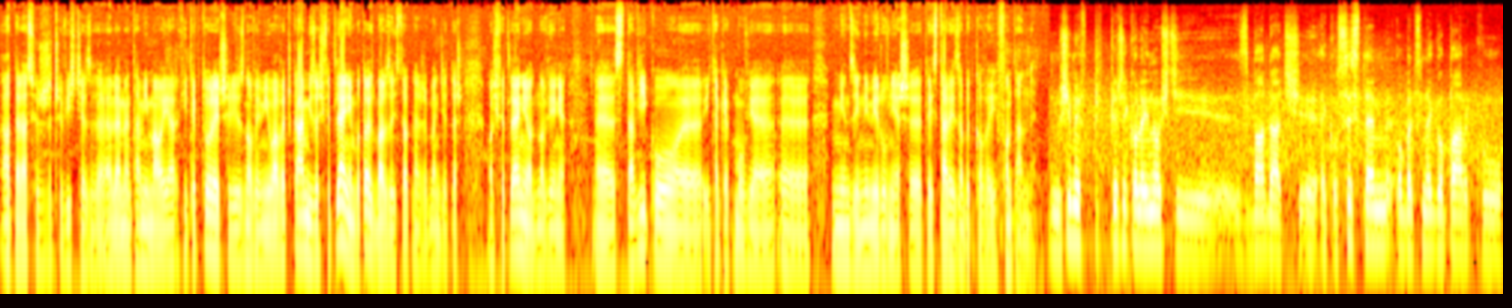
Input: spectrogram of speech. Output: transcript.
a teraz już rzeczywiście z elementami małej architektury, czyli z nowymi ławeczkami, z oświetleniem, bo to jest bardzo istotne, że będzie też oświetlenie, odnowienie e, stawiku e, i tak jak mówię, e, między innymi również tej starej zabytkowej fontanny. Musimy w pi- pierwszej kolejności zbadać ekosystem obecnego parku,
